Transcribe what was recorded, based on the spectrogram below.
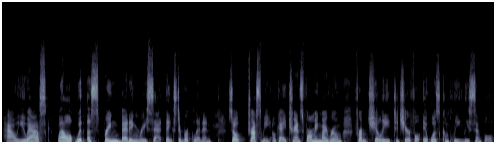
How, you ask? Well, with a spring bedding reset, thanks to Brooklinen. So trust me, okay, transforming my room from chilly to cheerful, it was completely simple.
